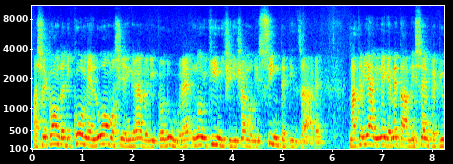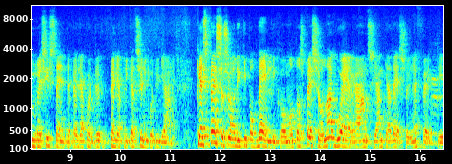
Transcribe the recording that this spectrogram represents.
A seconda di come l'uomo sia in grado di produrre, noi chimici diciamo di sintetizzare materiali, leghe e metalli sempre più resistenti per le, per le applicazioni quotidiane, che spesso sono di tipo bellico, molto spesso la guerra, anzi anche adesso in effetti,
